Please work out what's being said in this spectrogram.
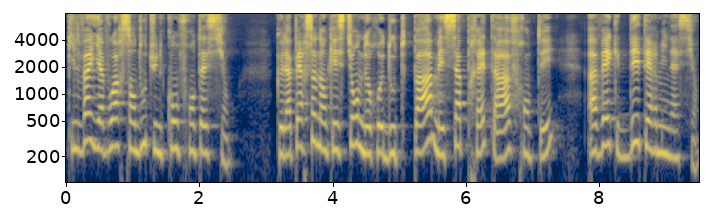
qu'il va y avoir sans doute une confrontation, que la personne en question ne redoute pas mais s'apprête à affronter avec détermination.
